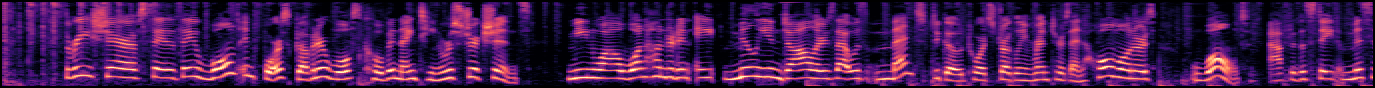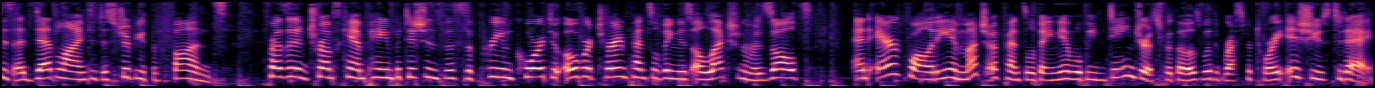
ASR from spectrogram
Three sheriffs say that they won't enforce Governor Wolf's COVID 19 restrictions. Meanwhile, $108 million that was meant to go towards struggling renters and homeowners won't after the state misses a deadline to distribute the funds. President Trump's campaign petitions the Supreme Court to overturn Pennsylvania's election results, and air quality in much of Pennsylvania will be dangerous for those with respiratory issues today.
